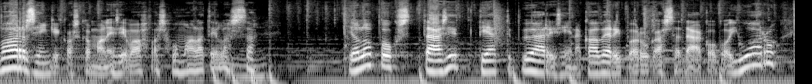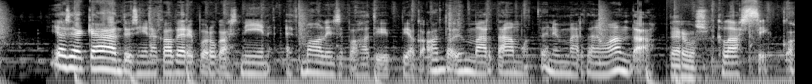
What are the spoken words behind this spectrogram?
varsinkin, koska mä olisin vahvassa humalatilassa. Mm-hmm. Ja lopuksi tämä sitten tietty pyöri siinä kaveriporukassa tämä koko juoru. Ja se kääntyi siinä kaveriporukassa niin, että mä olin se paha tyyppi, joka antoi ymmärtää, mutta en ymmärtänyt antaa. Perus. Klassikko.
